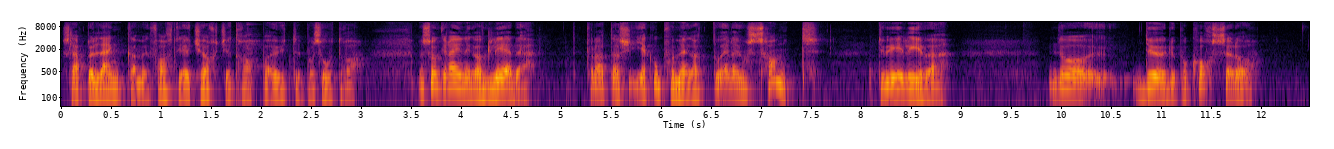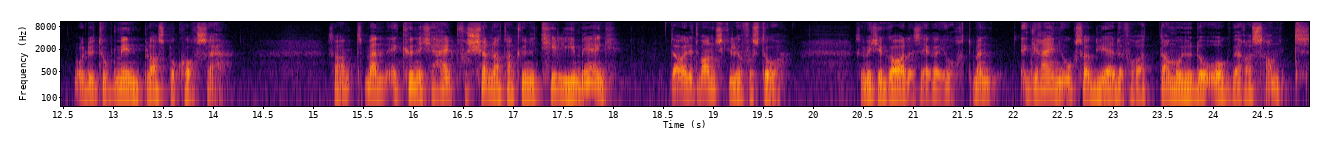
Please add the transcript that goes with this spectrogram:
Slapp å lenke meg fast i ei kirketrappe ute på Sotra. Men så grein jeg av glede. For det gikk opp for meg at da er det jo sant. Du er i livet. Da døde du på korset, da. Og du tok min plass på korset. Sant? Men jeg kunne ikke helt forskjønne at han kunne tilgi meg. Det var litt vanskelig å forstå. Så mye gale som jeg har gjort. Men jeg grein jo også av glede for at det må jo da òg være sant.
